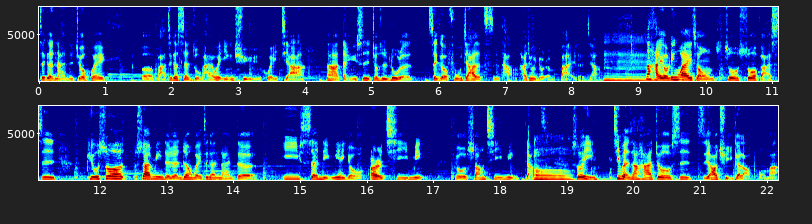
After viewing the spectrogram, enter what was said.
这个男的就会。呃，把这个神主牌位迎娶回家，那等于是就是入了这个夫家的祠堂，他就有人拜了这样。嗯，那还有另外一种做说法是，比如说算命的人认为这个男的一生里面有二妻命，有双妻命这样子，嗯，所以基本上他就是只要娶一个老婆嘛，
